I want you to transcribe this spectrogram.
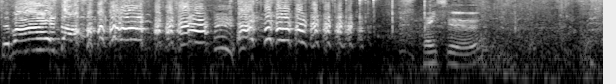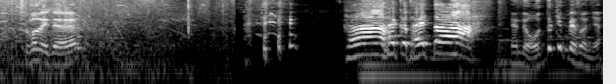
제발! 나! nice. 죽어도 이득. 아, 할 거 다 했다! 야, 근데 어떻게 뺏었냐?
